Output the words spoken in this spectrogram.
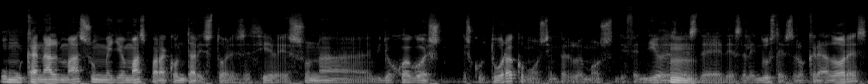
un canal más, un medio más para contar historias. Es decir, es una, el videojuego es, es cultura, como siempre lo hemos defendido desde, Hmm. desde, desde la industria, desde los creadores.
